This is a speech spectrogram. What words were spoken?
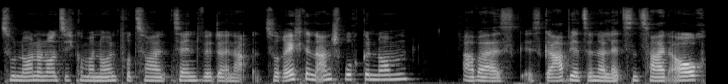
zu 99,9 Prozent wird er in, zu Recht in Anspruch genommen. Aber es, es gab jetzt in der letzten Zeit auch,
